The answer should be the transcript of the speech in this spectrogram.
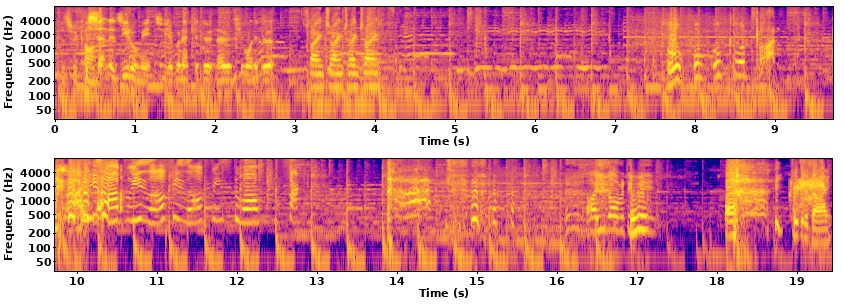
Because we You're can't. sitting at zero, mate. So you're gonna have to do it now if you want to do it. Trying, trying, trying, trying. Oh, oh, oh, come on, come on! Ah, he's up, he's up, he's up, he's too up. Fuck! oh, he's orbiting me. We're gonna die.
